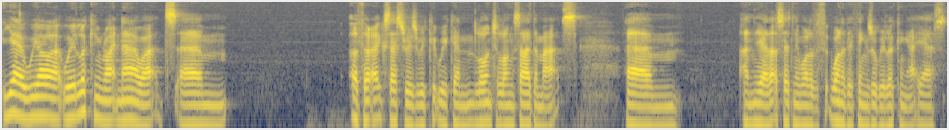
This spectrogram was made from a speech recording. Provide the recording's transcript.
Yeah, we are. We're looking right now at um, other accessories we we can launch alongside the mats, um, and yeah, that's certainly one of the th- one of the things we'll be looking at. Yes,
